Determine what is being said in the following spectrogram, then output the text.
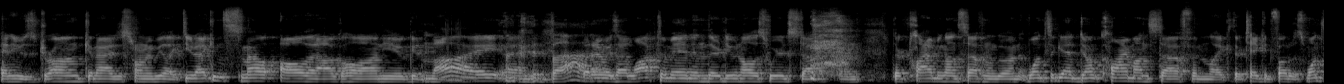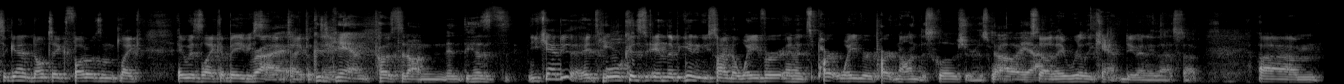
and he was drunk, and I just wanted to be like, dude, I can smell all that alcohol on you. Goodbye. And-. Goodbye. But anyways, I locked them in, and they're doing all this weird stuff, and they're climbing on stuff, and I'm going, once again, don't climb on stuff, and like they're taking photos. Once again, don't take photos, and like it was like a babysitting right? type of Because you can't post it on because You can't do that. It's well because in the beginning you signed a waiver, and it's part waiver, part non-disclosure as well. Oh, yeah. So they really can't do any of that stuff. Um,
